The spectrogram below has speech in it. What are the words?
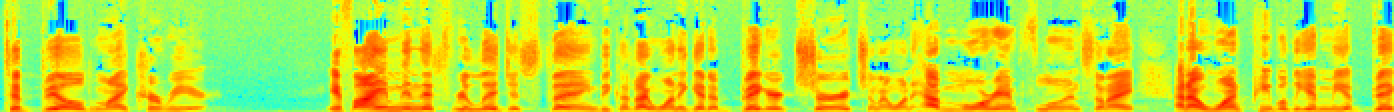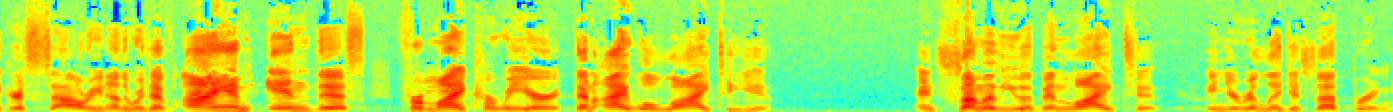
to build my career, if I'm in this religious thing because I want to get a bigger church and I want to have more influence and I, and I want people to give me a bigger salary, in other words, if I am in this for my career, then I will lie to you. And some of you have been lied to in your religious upbringing.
